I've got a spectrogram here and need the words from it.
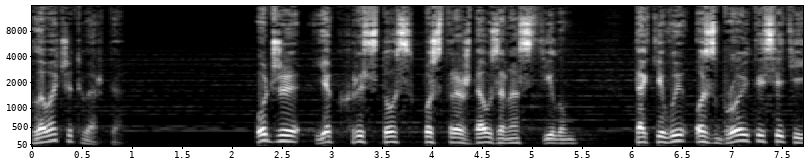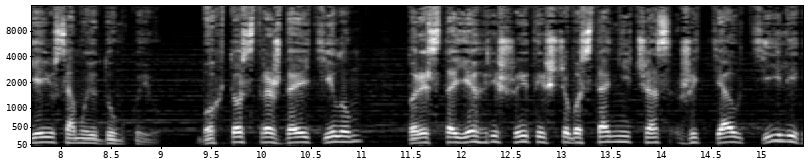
Глава 4. Отже, як Христос постраждав за нас тілом, так і ви озбройтеся тією самою думкою. Бо хто страждає тілом, перестає грішити, щоб останній час життя в тілі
